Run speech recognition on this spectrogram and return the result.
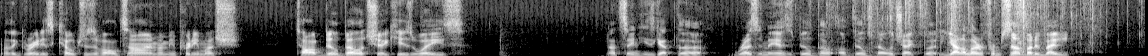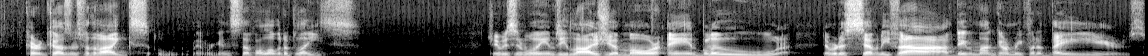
One of the greatest coaches of all time. I mean, pretty much taught Bill Belichick his ways. Not saying he's got the resume as Bill of Bill Belichick, but you got to learn from somebody, baby. Kirk Cousins for the Vikes. Ooh, man, we're getting stuff all over the place. Jameson Williams, Elijah Moore, and Blue. Number to 75, David Montgomery for the Bears.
